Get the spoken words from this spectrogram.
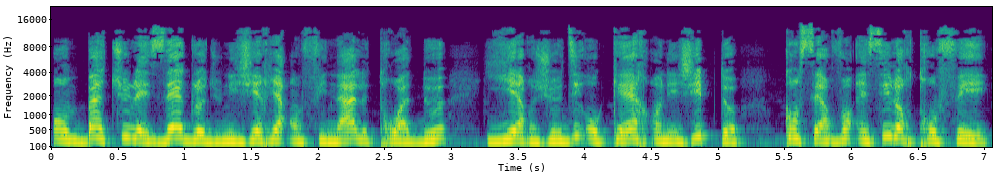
ont battu les Aigles du Nigeria en finale 3-2 hier jeudi au Caire en Égypte, conservant ainsi leur trophée.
